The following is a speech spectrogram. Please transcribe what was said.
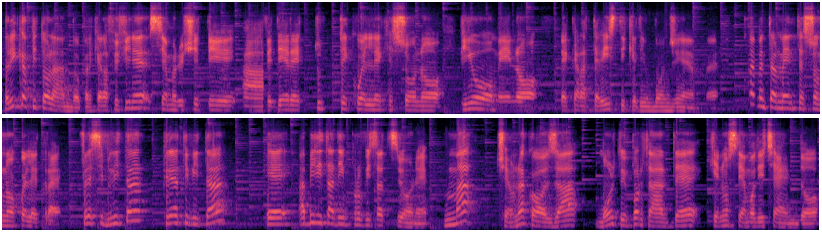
Ricapitolando, perché alla fine siamo riusciti a vedere tutte quelle che sono più o meno le caratteristiche di un buon GM, fondamentalmente sono quelle tre: flessibilità, creatività e abilità di improvvisazione. Ma c'è una cosa molto importante che non stiamo dicendo.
